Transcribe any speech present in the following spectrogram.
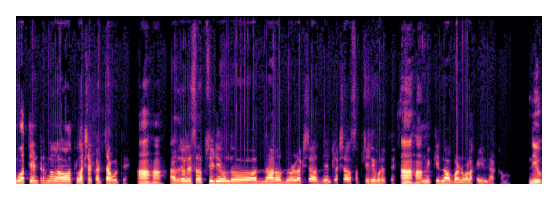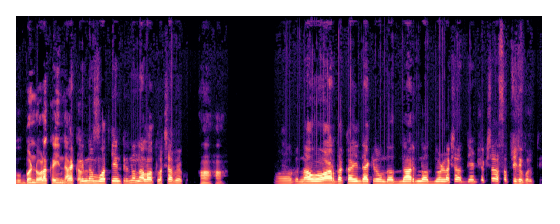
ಮೂವತ್ತೆಂಟರಿಂದ ನಲವತ್ತು ಲಕ್ಷ ಖರ್ಚಾಗುತ್ತೆ. ಹಾ ಹಾ. ಅದರಲ್ಲಿ ಸಬ್ಸಿಡಿ ಒಂದು ಹದಿನಾರು ಹದಿನೇಳು ಲಕ್ಷ ಹದಿನೆಂಟು ಲಕ್ಷ ಸಬ್ಸಿಡಿ ಬರುತ್ತೆ. ಮಿಕ್ಕಿದ್ ನಾವು ಬಂಡವಾಳ ಕೈಯಿಂದ ಹಾಕಬೇಕು ನೀವು ಬಂಡವಾಳ ಕೈಯಿಂದ ಯಾಕಂದ್ರೆ ಹಾಕೋದು ಮೂವತ್ತೆಂಟರಿಂದ ನಲವತ್ತು ಲಕ್ಷ ಬೇಕು. ಹಾ ಹಾ. ನಾವು ಅರ್ಧ ಕೈಯಿಂದ ಹಾಕಿದ್ರೆ ಒಂದು ಹದಿನಾರಿಂದ ಹದಿನೇಳು ಲಕ್ಷ ಹದಿನೆಂಟು ಲಕ್ಷ ಸಬ್ಸಿಡಿ ಬರುತ್ತೆ.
